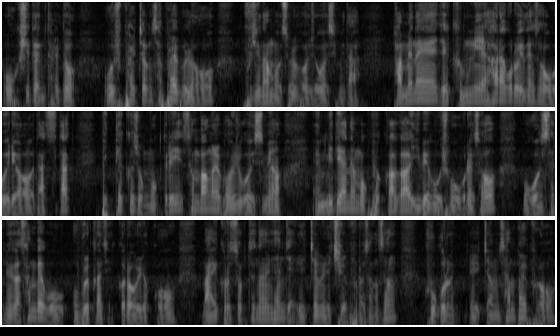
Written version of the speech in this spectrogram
옥시덴탈도 58.48불로 부진한 모습을 보여주고 있습니다. 반면에 이제 금리의 하락으로 인해서 오히려 나스닥 빅테크 종목들이 선방을 보여주고 있으며 엔비디아는 목표가가 255불에서 모건스탠리가 305불까지 끌어올렸고 마이크로소프트는 현재 1.17% 상승, 구글은 1.38%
